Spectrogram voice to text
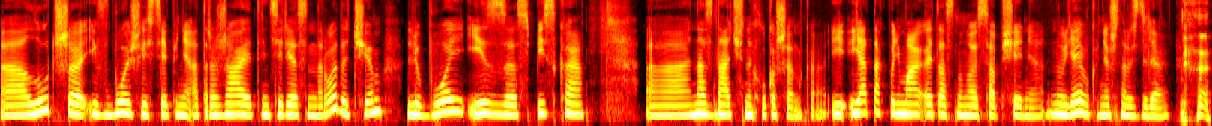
э, лучше и в большей степени отражает интересы народа, чем любой из списка э, назначенных Лукашенко. И я так понимаю, это основное сообщение. Ну, я его, конечно, разделяю.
